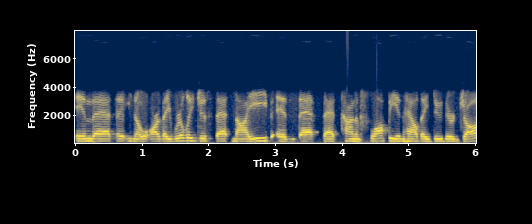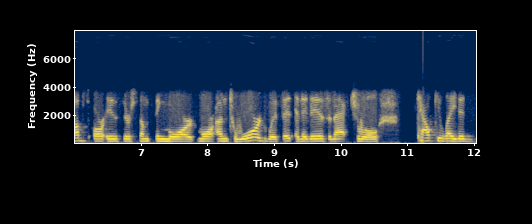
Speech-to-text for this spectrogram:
in that uh, you know are they really just that naive and that that kind of sloppy in how they do their jobs? Or is there something more more untoward with it and it is an actual calculated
